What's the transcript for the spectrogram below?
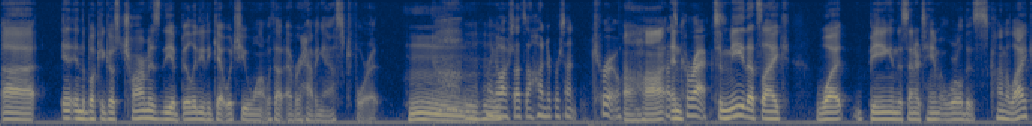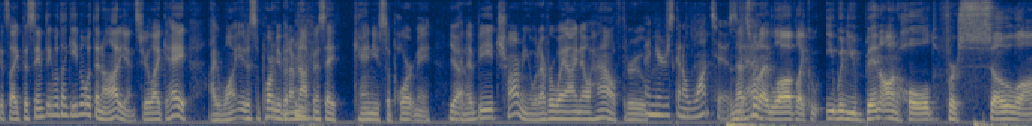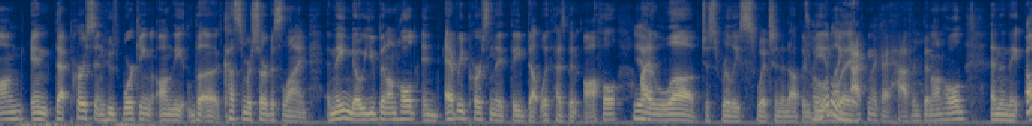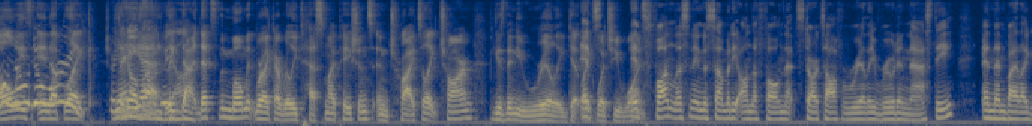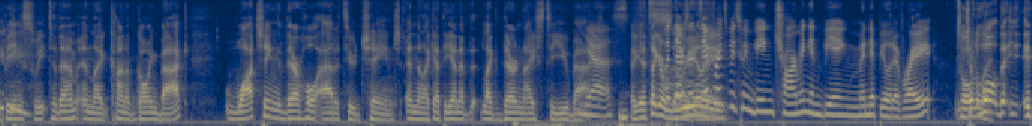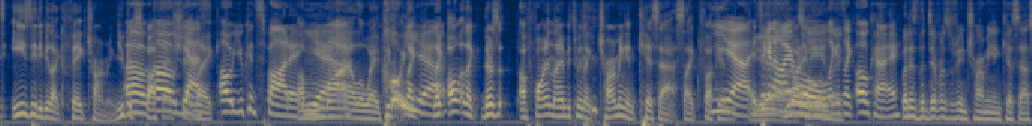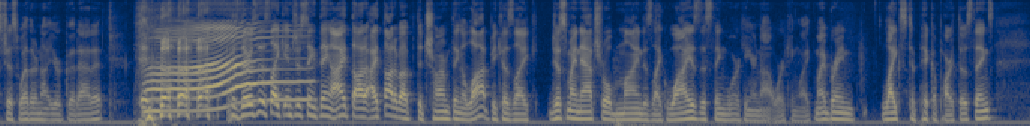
uh, in, in the book it goes charm is the ability to get what you want without ever having asked for it Oh my gosh, that's 100% true. uh huh. That's and correct. To me, that's like what being in this entertainment world is kind of like. It's like the same thing with like even with an audience. You're like, hey, I want you to support me, but I'm not going to say, can you support me? Yeah. Going to be charming whatever way I know how through. and you're just going to want to. And that's what I love. Like e- when you've been on hold for so long, and that person who's working on the the customer service line, and they know you've been on hold, and every person that they've dealt with has been awful. Yeah. I love just really switching it up and being like acting like I haven't been on hold, and then they Oh, always don't end up like. Sure, yeah, They yeah, like that. That's the moment where like I really test my patience and try to like charm because then you really get like what you want. It's fun listening to somebody on the phone that starts off really rude and nasty, and then by like being sweet to them and like kind of going back, watching their whole attitude change, and then like at the end of the, like they're nice to you back. Yes. like it's like a But there's really a difference between being charming and being manipulative, right? Totally. Well, the, it's easy to be like fake charming. You can oh, spot oh that shit yes. like oh, you can spot it. a yeah. mile away. People, Oh, like, yeah. like oh, like there's a fine line between like charming and kiss ass. Like fucking Yeah, it's like an Yeah. eye You know what I mean? Like it's like okay. but is the difference between charming and kiss ass just whether or not you're good at it? Uh, because there's this like interesting thing i thought i thought about the charm thing a lot because like just my natural mind is like why is this thing working or not working like my brain likes to pick apart those things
